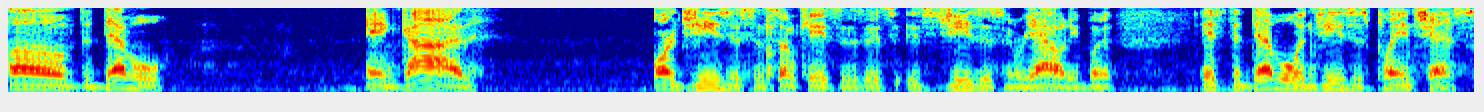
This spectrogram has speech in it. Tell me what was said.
of the devil and God or Jesus in some cases? It's it's Jesus in reality, but it's the devil and Jesus playing chess.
